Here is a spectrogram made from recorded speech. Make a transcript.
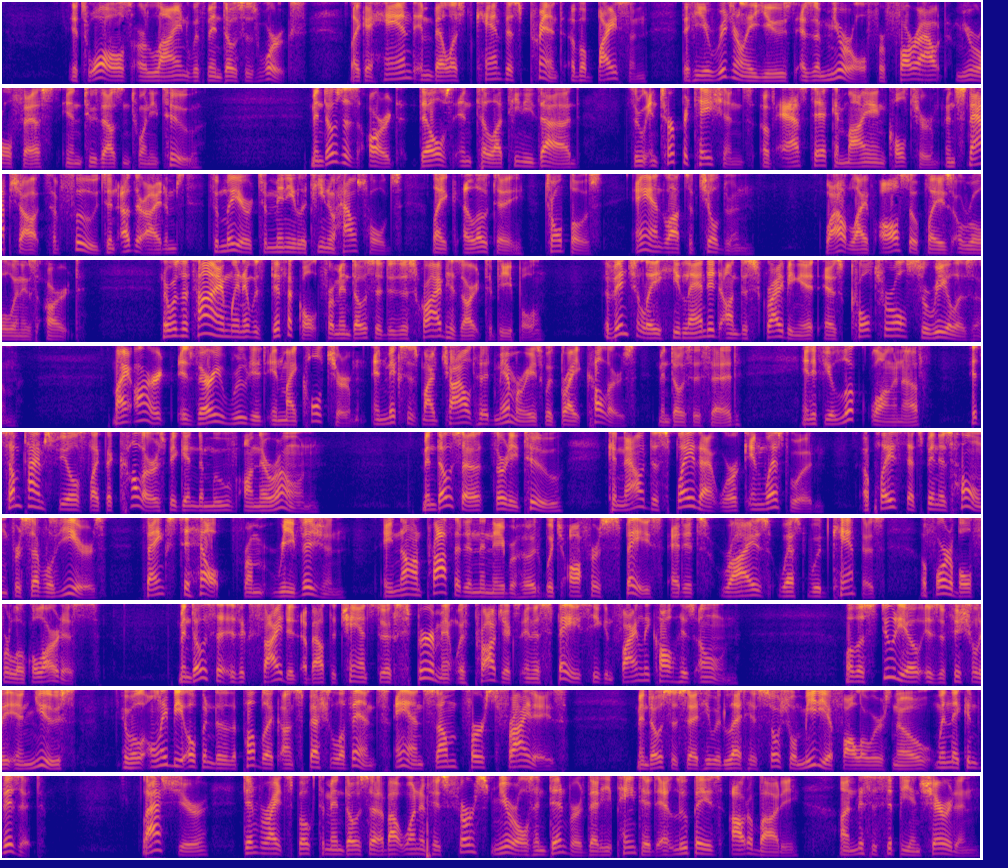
Its walls are lined with Mendoza's works, like a hand embellished canvas print of a bison that he originally used as a mural for Far Out Mural Fest in 2022. Mendoza's art delves into Latinidad through interpretations of Aztec and Mayan culture and snapshots of foods and other items familiar to many Latino households, like elote, trompos, and lots of children. Wildlife also plays a role in his art. There was a time when it was difficult for Mendoza to describe his art to people. Eventually, he landed on describing it as cultural surrealism. My art is very rooted in my culture and mixes my childhood memories with bright colors, Mendoza said. And if you look long enough, it sometimes feels like the colors begin to move on their own. Mendoza, 32, can now display that work in Westwood, a place that's been his home for several years, thanks to help from Revision, a nonprofit in the neighborhood which offers space at its Rise Westwood campus affordable for local artists. Mendoza is excited about the chance to experiment with projects in a space he can finally call his own. While the studio is officially in use, it will only be open to the public on special events and some first Fridays. Mendoza said he would let his social media followers know when they can visit. Last year, Denverite spoke to Mendoza about one of his first murals in Denver that he painted at Lupe's Auto Body on Mississippi and Sheridan.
